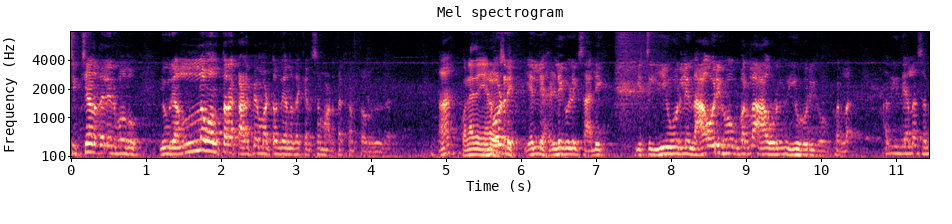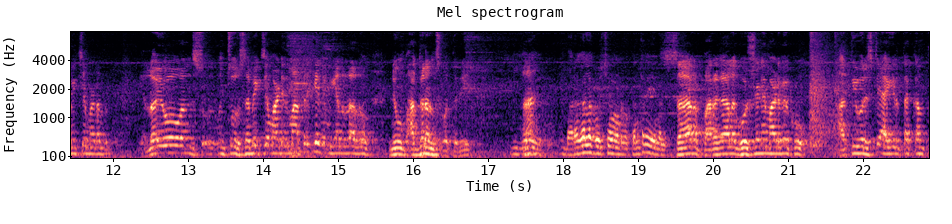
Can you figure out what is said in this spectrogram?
ಶಿಕ್ಷಣದಲ್ಲಿ ಇರ್ಬೋದು ಇವರೆಲ್ಲ ಒಂಥರ ಕಳಪೆ ಮಟ್ಟದ ಏನದ ಕೆಲಸ ಮಾಡ್ತಕ್ಕಂಥವ್ರು ಇದ್ದಾರೆ ಹಾಂ ನೋಡ್ರಿ ಎಲ್ಲಿ ಹಳ್ಳಿಗಳಿಗೆ ಸಾಲಿಗೆ ಇತ್ತು ಈ ಊರ್ಲಿಂದ ಆ ಊರಿಗೆ ಹೋಗಿ ಬರಲ್ಲ ಆ ಊರಿಂದ ಈ ಊರಿಗೆ ಹೋಗಿ ಬರಲ್ಲ ಅದು ಇದೆಲ್ಲ ಸಮೀಕ್ಷೆ ಮಾಡೋದು. ಎಲ್ಲೋ ಒಂದು ಒಂಚೂರು ಸಮೀಕ್ಷೆ ಮಾಡಿದ ಮಾತ್ರಕ್ಕೆ ನಿಮಗೆ ಅದು ನೀವು ಭದ್ರ ಅನ್ಸ್ಕೋತೀರಿ. ಬರಗಾಲ ಘೋಷಣೆ ಮಾಡ್ಬೇಕಂದ್ರೆ ಸರ್ ಬರಗಾಲ ಘೋಷಣೆ ಮಾಡಬೇಕು. ಅತಿವೃಷ್ಟಿ ಆಗಿರ್ತಕ್ಕಂಥ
